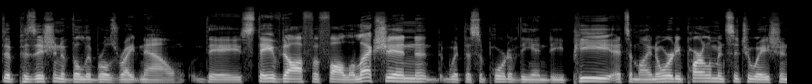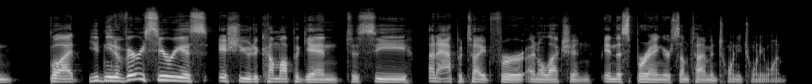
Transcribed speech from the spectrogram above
the position of the Liberals right now, they staved off a fall election with the support of the NDP. It's a minority parliament situation, but you'd need a very serious issue to come up again to see an appetite for an election in the spring or sometime in 2021.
